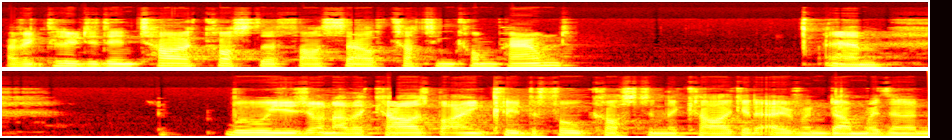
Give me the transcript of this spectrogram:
I've included the entire cost of our south cutting compound. Um, we will use it on other cars, but I include the full cost in the car, get it over and done with, and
